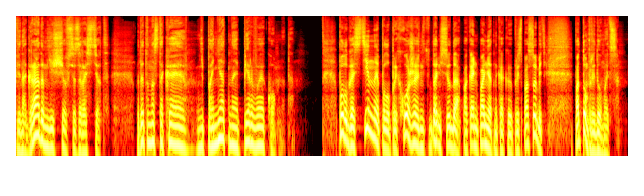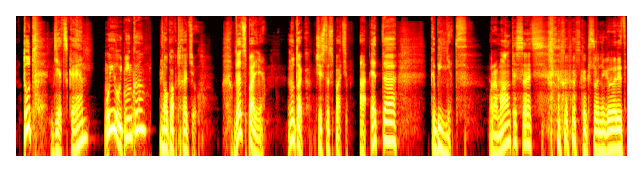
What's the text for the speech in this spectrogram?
виноградом еще все зарастет. Вот это у нас такая непонятная первая комната. Полугостиная, полуприхожая, ни туда, ни сюда. Пока непонятно, как ее приспособить. Потом придумается. Тут детская. Уютненько. Ну, как ты хотел. Вот это спальня. Ну так, чисто спать. А это кабинет. Роман писать, как Соня говорит.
